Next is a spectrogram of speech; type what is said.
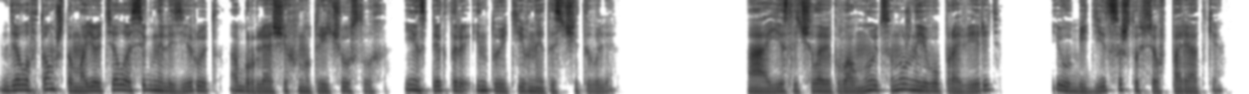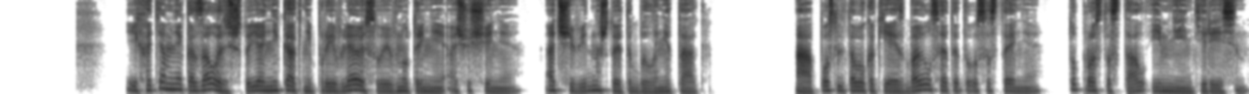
Дело в том, что мое тело сигнализирует о бурлящих внутри чувствах, и инспекторы интуитивно это считывали. А если человек волнуется, нужно его проверить и убедиться, что все в порядке. И хотя мне казалось, что я никак не проявляю свои внутренние ощущения, очевидно, что это было не так. А после того, как я избавился от этого состояния, то просто стал им неинтересен.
